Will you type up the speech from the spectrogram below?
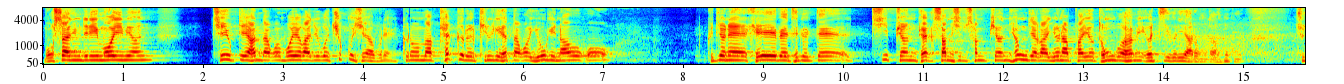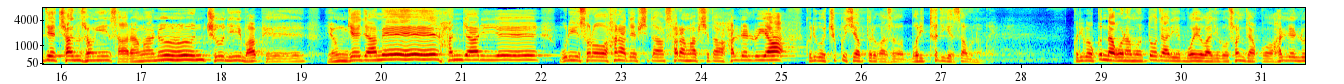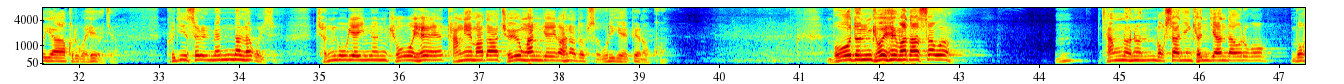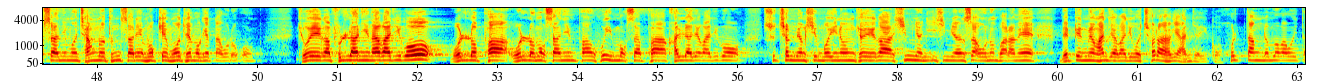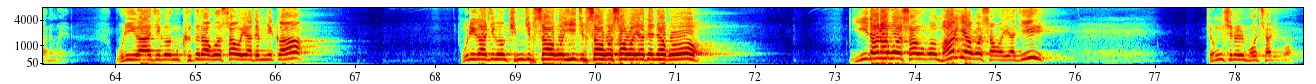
목사님들이 모이면 체육대회 한다고 모여가지고 축구 시합을 해. 그러면 막 태클을 길게 했다고 욕이 나오고 그 전에 개입에 드릴 때 시편 133편 형제가 연합하여 동거함이 어찌 그리 아름다운고? 주제 찬송이 사랑하는 주님 앞에 형제자매 한자리에 우리 서로 하나 됩시다 사랑합시다 할렐루야. 그리고 축구 시합 들어가서 머리 터지게 싸우는 거예요. 그리고 끝나고 나면 또 자리 모여가지고 손잡고 할렐루야 그러고 헤어져. 그 짓을 맨날 하고 있어요 전국에 있는 교회, 당회마다 조용한 교회가 하나도 없어. 우리 교회 빼놓고. 모든 교회마다 싸워. 장로는 목사님 견제한다 그러고, 목사님은 장로 등살에 목회 못해 먹겠다 그러고, 교회가 분란이 나가지고 원로파, 원로 목사님파, 후임 목사파 갈라져 가지고 수천 명씩 모이는 교회가 10년, 20년 싸우는 바람에 몇백 명 앉아 가지고 초라하게 앉아 있고 홀딱 넘어가고 있다는 거예요. 우리가 지금 그들하고 싸워야 됩니까? 우리가 지금 김집사하고 이집사하고 싸워야 되냐고? 이단하고 싸우고 마귀하고 싸워야지. 정신을 못 차리고.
